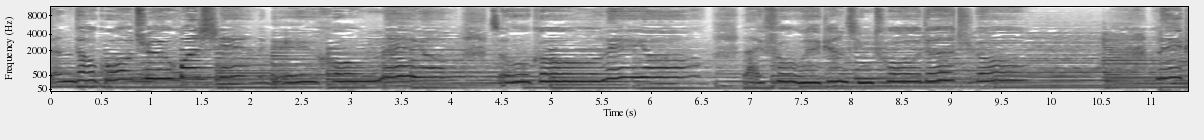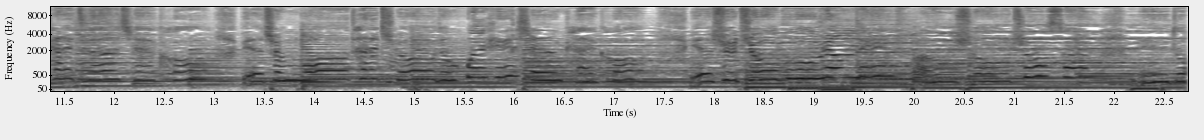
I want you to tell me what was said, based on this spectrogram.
等到过去唤醒以后，没有足够理由来抚慰感情拖得久。沉默太久，等回忆先开口，也许就不让你放手。就算你多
